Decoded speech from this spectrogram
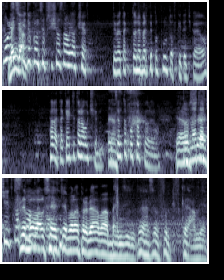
Policajt dokonce přišel s námi jak šéf. Ty ve, tak to neber ty pod pultovky teďka, jo? Hele, tak já tě to naučím. Teď jsem to pochopil, jo. Já Tohle se tačítko, sliboval tohle. se, tě vole, prodává benzín. To já jsem furt v krámě.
